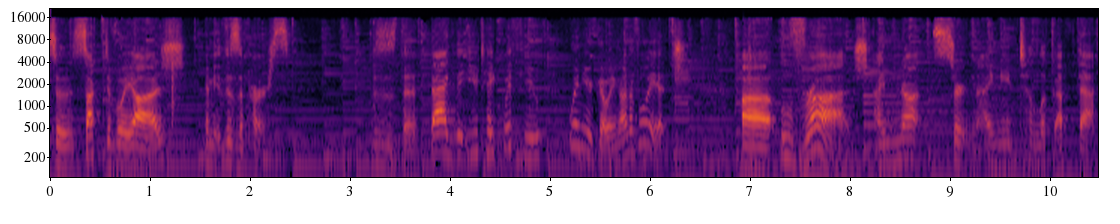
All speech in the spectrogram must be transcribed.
So sac de voyage, I mean, this is a purse. This is the bag that you take with you when you're going on a voyage. Uh, ouvrage, I'm not certain. I need to look up that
